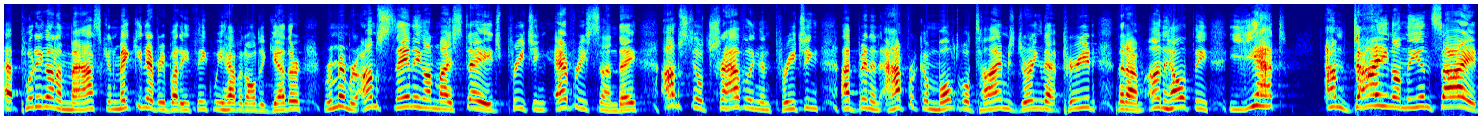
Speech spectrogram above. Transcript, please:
at putting on a mask and making everybody think we have it all together. Remember, I'm standing on my stage preaching every Sunday. I'm still traveling and preaching. I've been in Africa multiple times during that period that I'm unhealthy, yet I'm dying on the inside.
